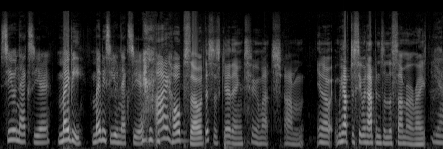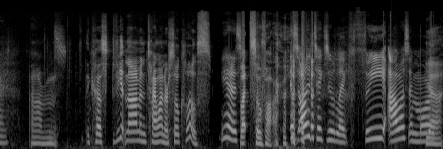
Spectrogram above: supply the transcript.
see you next year. Maybe, maybe see you next year. I hope so. This is getting too much. Um, you know, we have to see what happens in the summer, right? yeah, Um, because Vietnam and Taiwan are so close, yeah. It's, but so far. it's only takes you like three hours and more. yeah,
